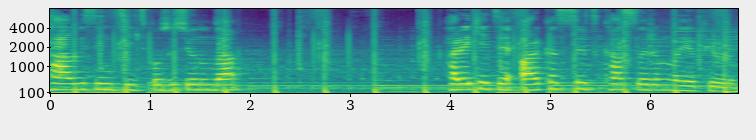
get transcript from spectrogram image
Pelvisin tilt pozisyonunda. Hareketi arka sırt kaslarımla yapıyorum.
